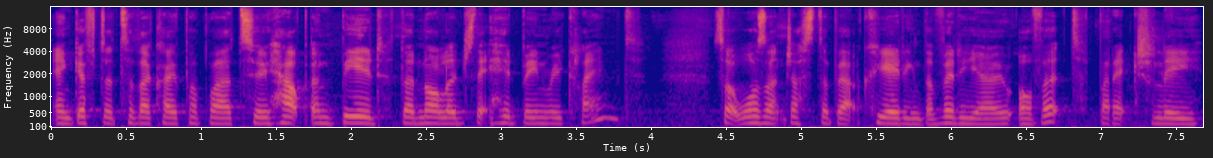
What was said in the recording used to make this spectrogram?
and gifted to the kaupapa to help embed the knowledge that had been reclaimed. So it wasn't just about creating the video of it, but actually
